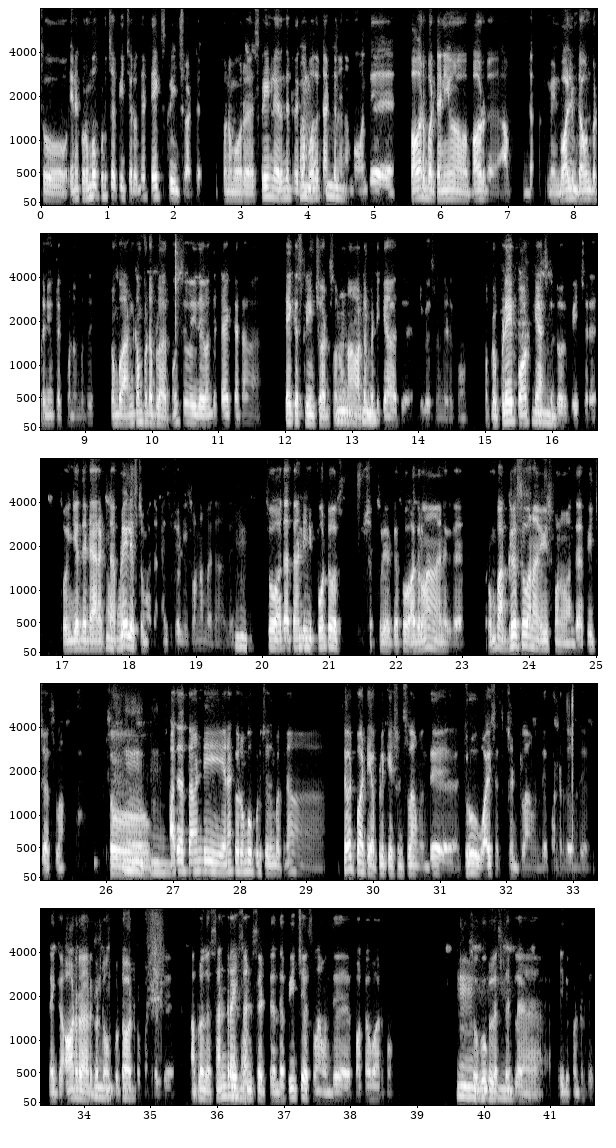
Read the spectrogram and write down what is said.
ஸோ எனக்கு ரொம்ப பிடிச்ச ஃபீச்சர் வந்து டேக் ஸ்கிரீன்ஷாட் ஸோ நம்ம ஒரு ஸ்க்ரீன்ல இருந்துட்டு இருக்கும்போது ஆமா. டக்குன்னு. நம்ம வந்து பவர் பட்டனையும் பவர் மீன் வால்யூம் டவுன் பட்டனையும் கிளிக் பண்ணும்போது ரொம்ப அன்கம்ஃபர்டபுளா இருக்கும் ஸோ இதை வந்து டேக் கட்டா டேக் ஸ்கிரீன்ஷாட் சொன்னோம்னா ம், ம். ஆட்டோமேட்டிக்கா அது டிவைஸ்ல இருந்து எடுக்கும் அப்புறம் ப்ளே பாட்காஸ்ட் ஒரு ஃபீச்சர் ஸோ இங்க இருந்து டேரக்டா ஆமா. பிளேலிஸ்ட் மாதிரி ஆக்சுவலி நீ சொன்ன மாதிரி தான் அது. ஸோ அதை தாண்டி நீ. போட்டோஸ் சொல்லியிருக்க ஸோ அதெல்லாம் எனக்கு ரொம்ப அக்ரெசிவா நான் யூஸ் பண்ணுவேன் அந்த ஃபீச்சர்ஸ்லாம் ஸோ. அதை தாண்டி எனக்கு ரொம்ப பிடிச்சதுன்னு பார்த்தீங்கன்னா தேர்ட் பார்ட்டி அப்ளிகேஷன்ஸ்லாம் வந்து த்ரூ வாய்ஸ் அசிஸ்டன்ட்லாம் வந்து பண்றது வந்து லைக் ஆர்டரா இருக்கட்டும் ஃபுட். ஆர்டர் பண்றது அப்புறம் இந்த சன்ரைஸ். சன்செட் இந்த ஃபீச்சர்ஸ்லாம் வந்து பக்காவா இருக்கும் ஸோ கூகுள். அசிஸ்டன்ட்ல இது பண்றது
